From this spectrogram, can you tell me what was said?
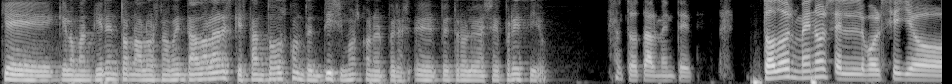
que, lo mantiene en torno a los 90 dólares que están todos contentísimos con el, petróleo a ese precio. Totalmente. Todos menos el bolsillo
